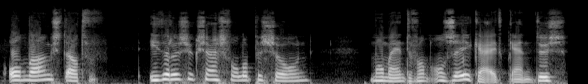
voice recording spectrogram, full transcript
ondanks dat iedere succesvolle persoon momenten van onzekerheid kent. Dus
